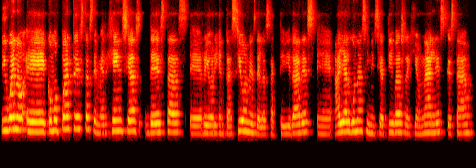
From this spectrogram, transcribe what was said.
Y bueno, eh, como parte de estas emergencias, de estas eh, reorientaciones de las actividades, eh, hay algunas iniciativas regionales que están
